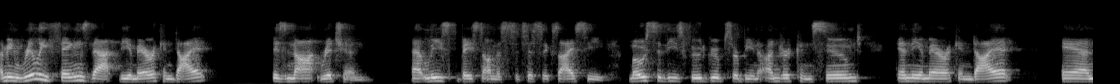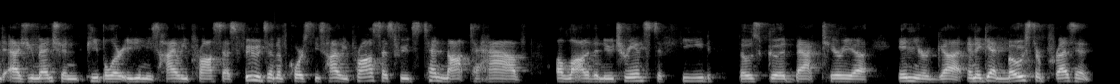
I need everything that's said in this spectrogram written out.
I mean, really things that the American diet is not rich in, at least based on the statistics I see. Most of these food groups are being underconsumed in the American diet. And as you mentioned, people are eating these highly processed foods. And of course, these highly processed foods tend not to have a lot of the nutrients to feed those good bacteria in your gut. And again, most are present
